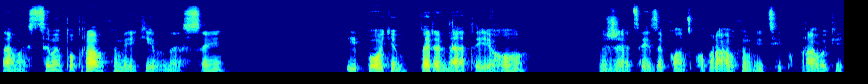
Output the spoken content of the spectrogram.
саме з цими поправками, які внесе, і потім передати його, вже цей закон з поправками і ці поправки,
